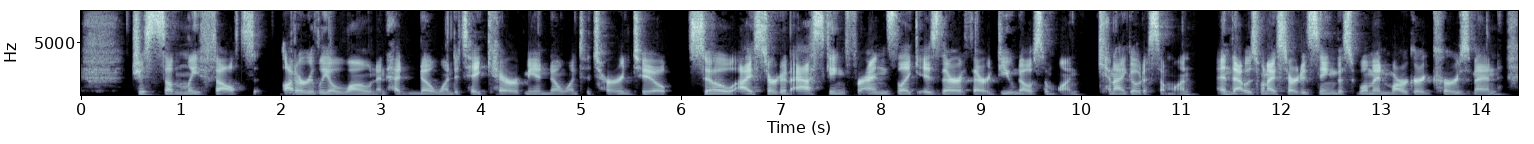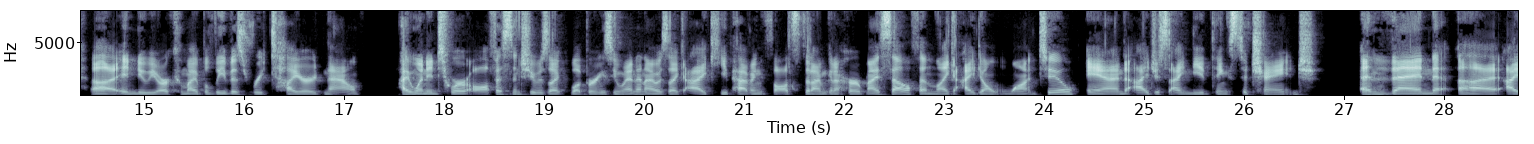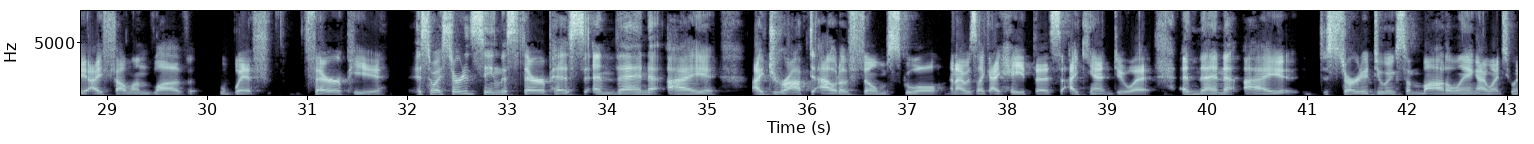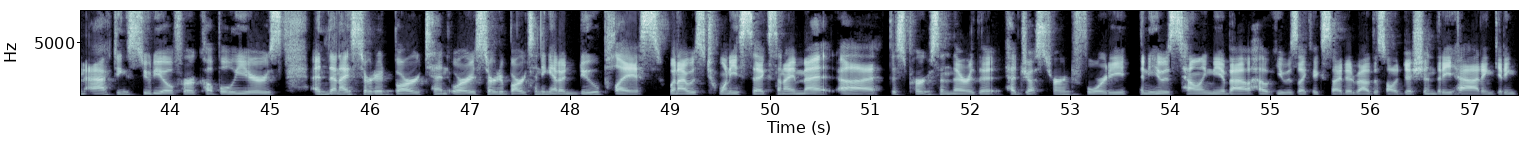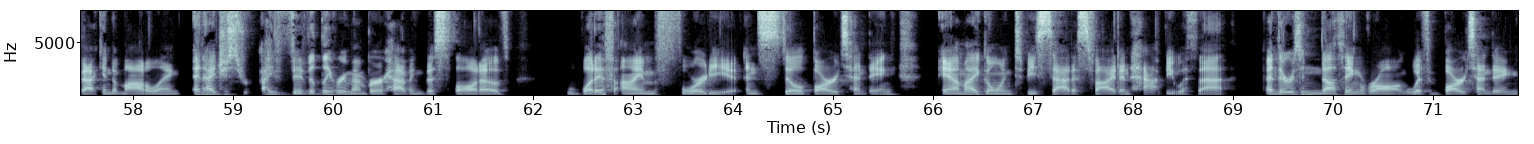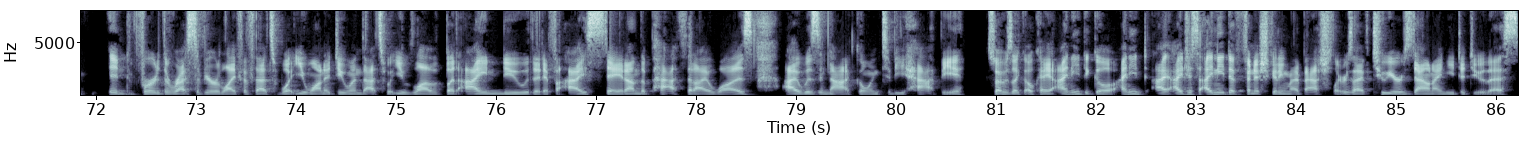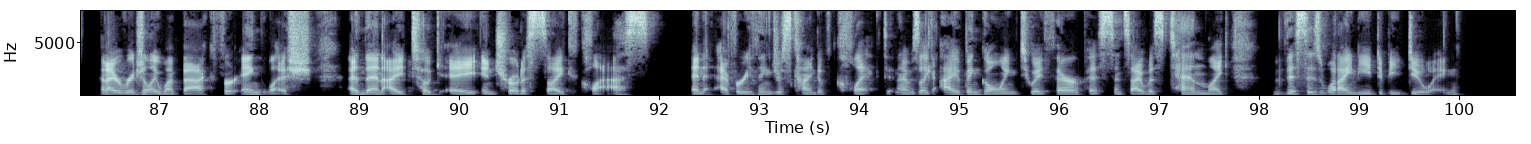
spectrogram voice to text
just suddenly felt utterly alone and had no one to take care of me and no one to turn to. So I started asking friends, like, is there a therapist? Do you know someone? Can I go to someone? And that was when I started seeing this woman, Margaret Kurzman, uh, in New York, whom I believe is retired now. I went into her office and she was like, What brings you in? And I was like, I keep having thoughts that I'm going to hurt myself and like I don't want to. And I just, I need things to change. And then uh, I, I fell in love with therapy so I started seeing this therapist and then I I dropped out of film school and I was like I hate this. I can't do it. And then I started doing some modeling. I went to an acting studio for a couple years and then I started bartend or started bartending at a new place when I was 26 and I met uh, this person there that had just turned 40 and he was telling me about how he was like excited about this audition that he had and getting back into modeling. And I just I vividly remember having this thought of what if I'm 40 and still bartending? Am I going to be satisfied and happy with that? And there is nothing wrong with bartending in, for the rest of your life if that's what you want to do and that's what you love. But I knew that if I stayed on the path that I was, I was not going to be happy. So I was like, okay, I need to go. I need, I, I, just, I need to finish getting my bachelor's. I have two years down. I need to do this. And I originally went back for English, and then I took a intro to psych class and everything just kind of clicked. And I was like, I've been going to a therapist since I was 10. Like, this is what I need to be doing.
